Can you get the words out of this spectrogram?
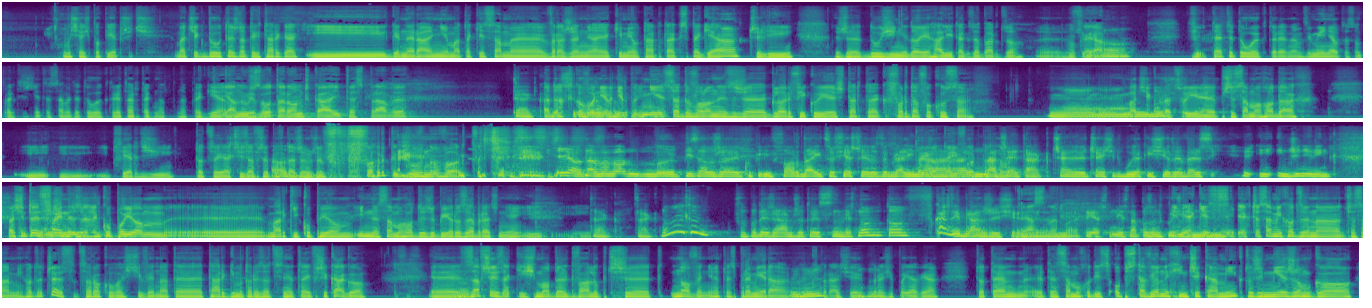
Musiałeś popieprzyć. Maciek był też na tych targach i generalnie ma takie same wrażenia, jakie miał tartak z PGA, czyli że duzi nie dojechali tak za bardzo okay. z grami. Te tytuły, które nam wymieniał, to są praktycznie te same tytuły, które tartak na, na PGA. Janusz Złota Rączka i te sprawy. Tak. A dodatkowo nie, nie, nie jest zadowolony, że gloryfikujesz tartak Forda Focusa. Mm, Maciek no. pracuje przy samochodach i, i, i twierdzi, to, co ja ci zawsze powtarzam, że Ford gówno Ford. Nie, on tam on pisał, że kupili Forda i coś jeszcze rozebrali Toyota na, Forda, na no. tak, część był jakiś reverse engineering. Właśnie to jest fajne, że kupują e, marki kupują inne samochody, żeby je rozebrać, nie? I, i... Tak, tak. No ale to podejrzewam, że to jest, wiesz, no to w każdej branży się Jasne. Jest, jest na porządku. Nie, jak, jest, jak czasami chodzę na, czasami, chodzę często, co roku właściwie, na te targi motoryzacyjne tutaj w Chicago, E, no. Zawsze jest jakiś model 2 lub 3 nowy, nie? To jest premiera, mhm. która, się, mhm. która się pojawia. To ten, ten samochód jest obstawiony Chińczykami, którzy mierzą go,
